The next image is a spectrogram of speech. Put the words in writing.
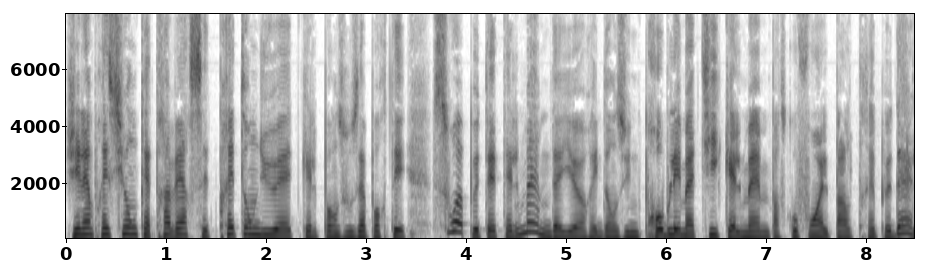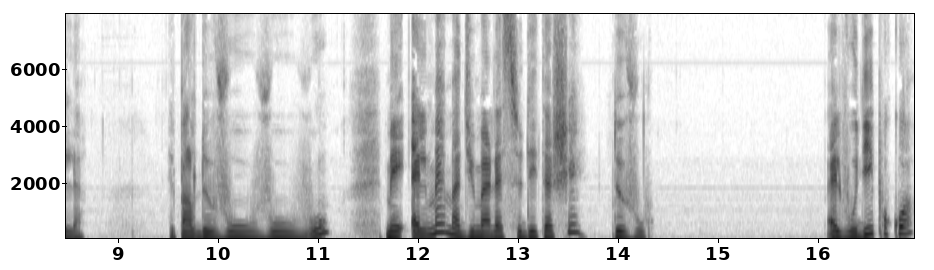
j'ai l'impression qu'à travers cette prétendue aide qu'elle pense vous apporter, soit peut-être elle-même d'ailleurs, est dans une problématique elle-même, parce qu'au fond, elle parle très peu d'elle. Elle parle de vous, vous, vous, mais elle-même a du mal à se détacher de vous. Elle vous dit pourquoi?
